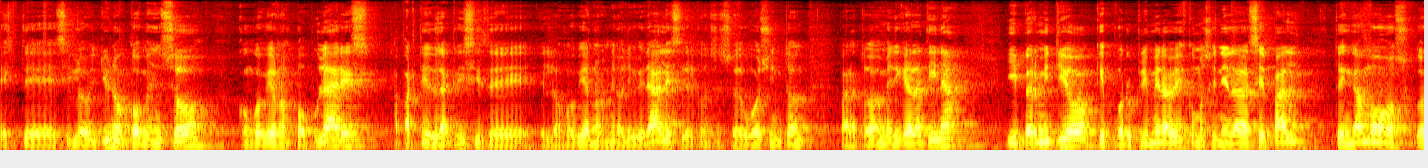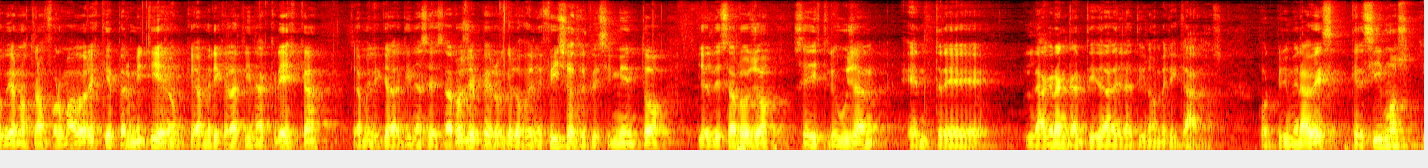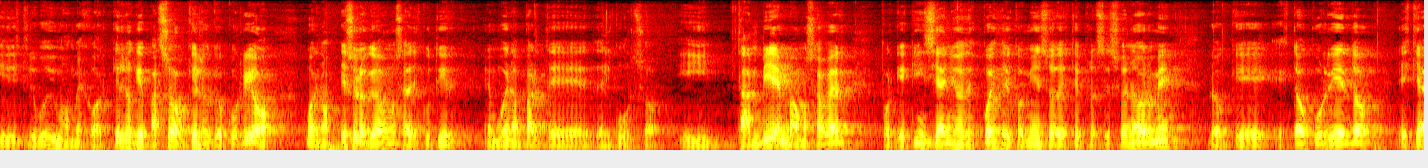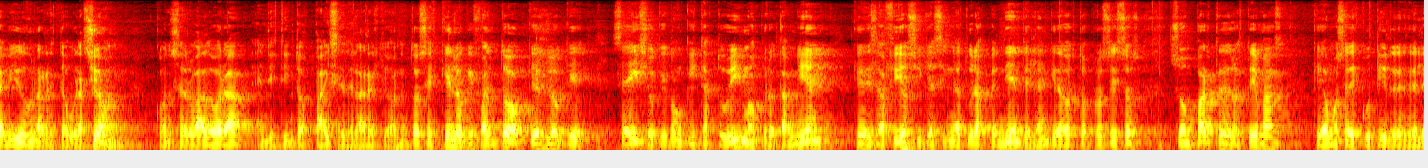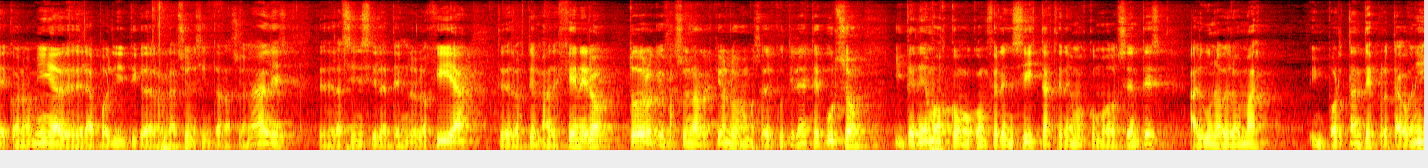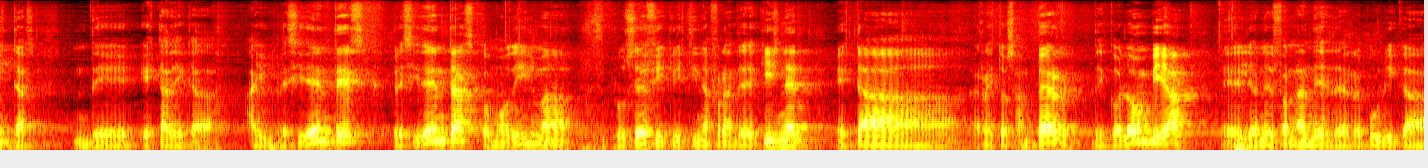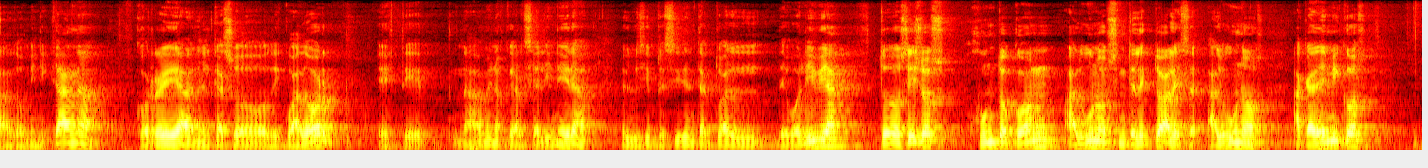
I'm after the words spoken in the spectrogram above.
Este siglo XXI comenzó con gobiernos populares, a partir de la crisis de los gobiernos neoliberales y del consenso de Washington para toda América Latina, y permitió que por primera vez, como señala la CEPAL, tengamos gobiernos transformadores que permitieron que América Latina crezca, que América Latina se desarrolle, pero que los beneficios del crecimiento y el desarrollo se distribuyan entre la gran cantidad de latinoamericanos. Por primera vez crecimos y distribuimos mejor. ¿Qué es lo que pasó? ¿Qué es lo que ocurrió? Bueno, eso es lo que vamos a discutir en buena parte del curso. Y también vamos a ver, porque 15 años después del comienzo de este proceso enorme, lo que está ocurriendo es que ha habido una restauración conservadora en distintos países de la región. Entonces, ¿qué es lo que faltó? ¿Qué es lo que se hizo? ¿Qué conquistas tuvimos? Pero también qué desafíos y qué asignaturas pendientes le han quedado a estos procesos son parte de los temas que vamos a discutir desde la economía, desde la política, de las relaciones internacionales, desde la ciencia y la tecnología, desde los temas de género. Todo lo que pasó en la región lo vamos a discutir en este curso y tenemos como conferencistas, tenemos como docentes algunos de los más importantes protagonistas de esta década. Hay presidentes, presidentas como Dilma Rousseff y Cristina Fernández de Kirchner, está Ernesto Samper de Colombia, eh, Leonel Fernández de República Dominicana, Correa en el caso de Ecuador, este, nada menos que García Linera, el vicepresidente actual de Bolivia, todos ellos junto con algunos intelectuales, algunos académicos,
